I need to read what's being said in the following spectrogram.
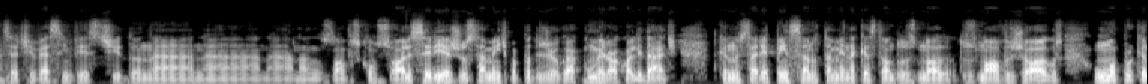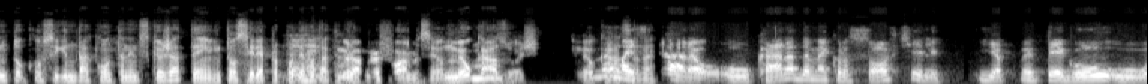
se eu tivesse investido na, na, na, nos novos consoles, seria justamente para poder jogar com melhor qualidade, porque eu não estaria pensando também na questão dos, no, dos novos jogos, uma porque eu não estou conseguindo dar conta nem dos que eu já tenho, então seria para poder é. rodar com melhor performance, no meu hum. caso hoje, no meu não, caso, mas, né? cara, o cara da Microsoft, ele ia, pegou o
